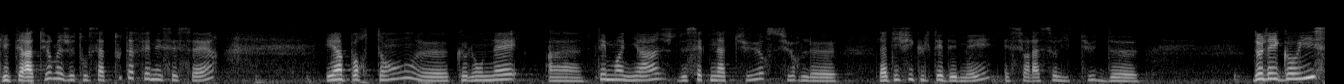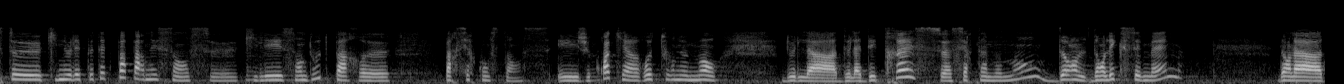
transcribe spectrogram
littérature, mais je trouve ça tout à fait nécessaire et important que l'on ait un témoignage de cette nature sur le- la difficulté d'aimer et sur la solitude de, de l'égoïste euh, qui ne l'est peut-être pas par naissance, euh, qu'il est sans doute par, euh, par circonstance. Et je crois qu'il y a un retournement de la, de la détresse à certains moments, dans, dans l'excès même, dans la,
